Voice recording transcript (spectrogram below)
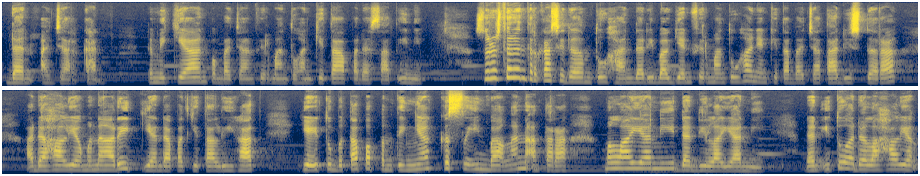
dan ajarkan. Demikian pembacaan firman Tuhan kita pada saat ini. Saudara-saudara yang terkasih dalam Tuhan, dari bagian firman Tuhan yang kita baca tadi, saudara, ada hal yang menarik yang dapat kita lihat, yaitu betapa pentingnya keseimbangan antara melayani dan dilayani. Dan itu adalah hal yang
